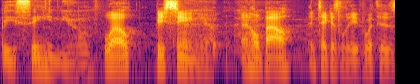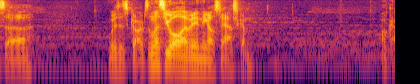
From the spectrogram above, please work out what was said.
be seeing you. Well, be seeing you. And he'll bow and take his leave with his uh, with his guards. Unless you all have anything else to ask him. Okay.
